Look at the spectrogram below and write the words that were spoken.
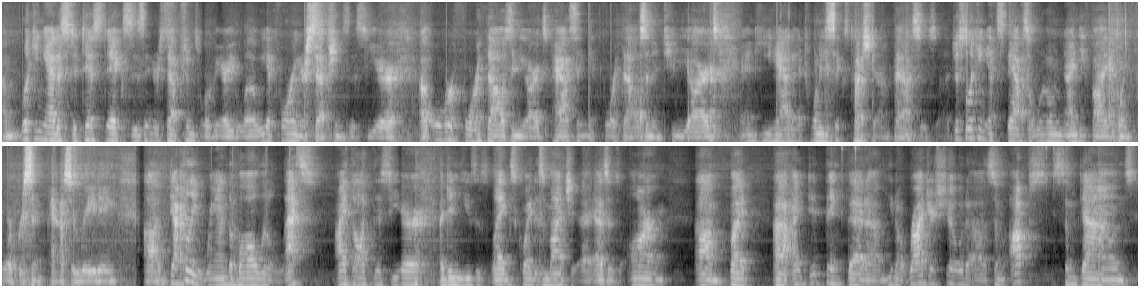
Um, looking at his statistics, his interceptions were very low. He had four interceptions this year, uh, over 4,000 yards passing at 4,002 yards, and he had uh, 26 touchdown passes. Uh, just looking at stats alone, 95.4% passer rating. Uh, definitely ran the ball a little less, I thought, this year. I didn't use his legs quite as much uh, as his arm, um, but uh, I did think that, um, you know, Rodgers showed uh, some ups, some downs.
